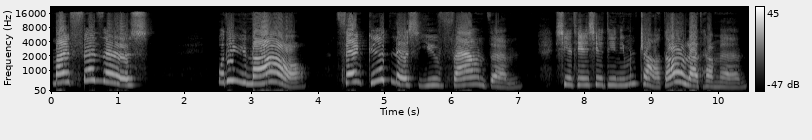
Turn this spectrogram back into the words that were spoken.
My feathers！我的羽毛！Thank goodness you found them!” 谢天谢地，你们找到了它们。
